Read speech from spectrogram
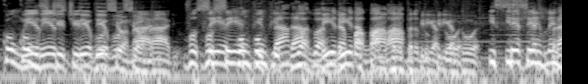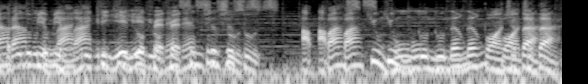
Com este devocionário, você é convidado a ler a palavra do Criador e ser lembrado do milagre que ele oferece em Jesus a paz que o mundo não pode dar.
